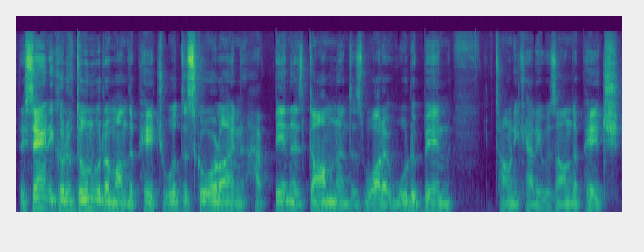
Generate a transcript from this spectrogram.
they certainly could have done with him on the pitch. Would the scoreline have been as dominant as what it would have been if Tony Kelly was on the pitch?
